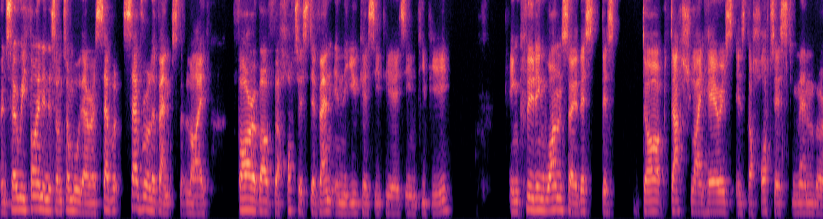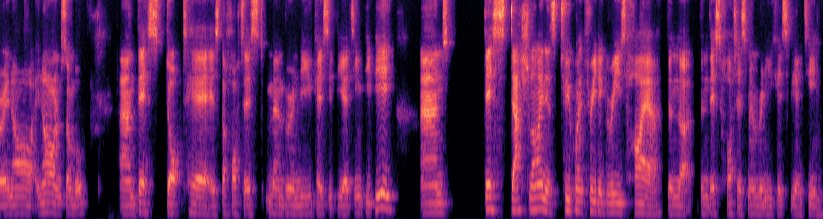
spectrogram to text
And so we find in this ensemble there are several, several events that lie far above the hottest event in the UK CP18 PPE. including one. So this, this dark dashed line here is, is the hottest member in our, in our ensemble. And this dot here is the hottest member in the UKCP18 PPE. And this dash line is 2.3 degrees higher than, the, than this hottest member in UKCP18.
